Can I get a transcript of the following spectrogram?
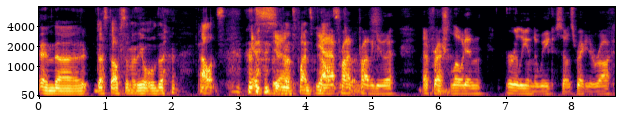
and uh, dust off some of the old uh, pallets. Yes. See if I Yeah. have to find some Yeah, pallets. probably, probably do a, a fresh load in early in the week so it's ready to rock.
